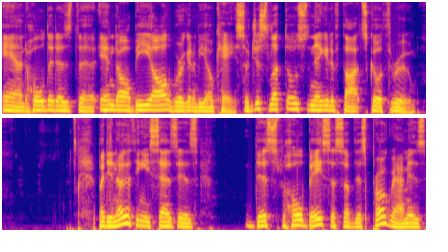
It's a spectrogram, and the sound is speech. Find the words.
and hold it as the end all be all, we're going to be okay. So just let those negative thoughts go through. But another thing he says is this whole basis of this program is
